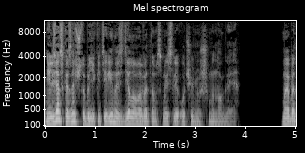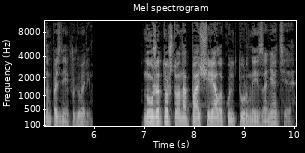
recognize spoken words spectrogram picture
Нельзя сказать, чтобы Екатерина сделала в этом смысле очень уж многое. Мы об этом позднее поговорим. Но уже то, что она поощряла культурные занятия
